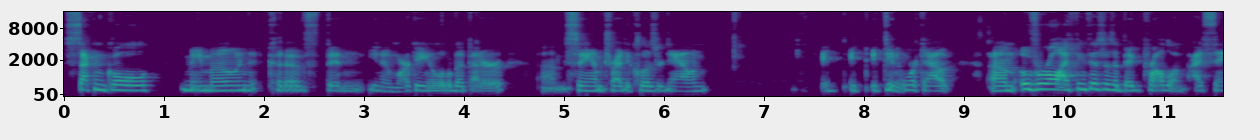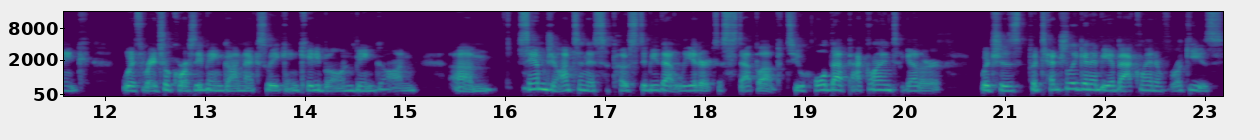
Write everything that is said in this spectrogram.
second goal, Maimone could have been, you know, marking a little bit better. Um, Sam tried to close her down. It, it, it didn't work out. Um, overall, I think this is a big problem. I think with Rachel Corsie being gone next week and Katie Bowen being gone, um, Sam Johnson is supposed to be that leader to step up to hold that back line together, which is potentially going to be a back line of rookies.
